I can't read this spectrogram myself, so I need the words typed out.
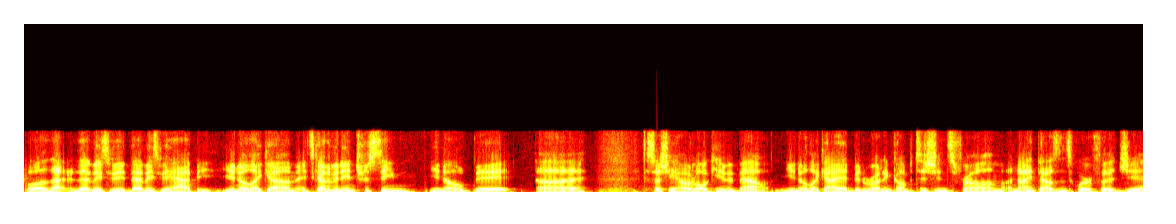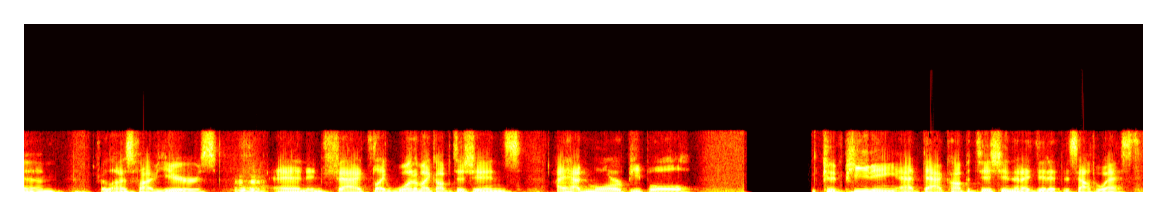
Well, that that makes me that makes me happy. You know, like um, it's kind of an interesting you know bit, uh, especially how it all came about. You know, like I had been running competitions from a nine thousand square foot gym for the last five years, Mhm. and in fact, like one of my competitions, I had more people competing at that competition than I did at the Southwest.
